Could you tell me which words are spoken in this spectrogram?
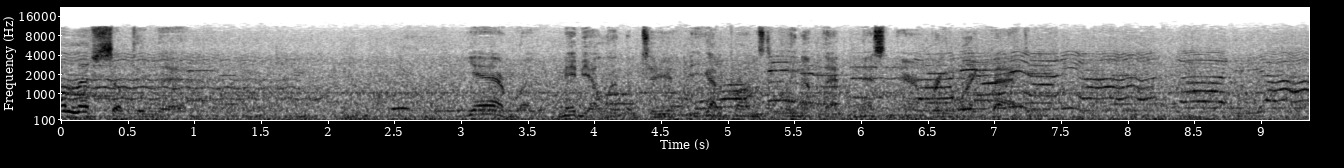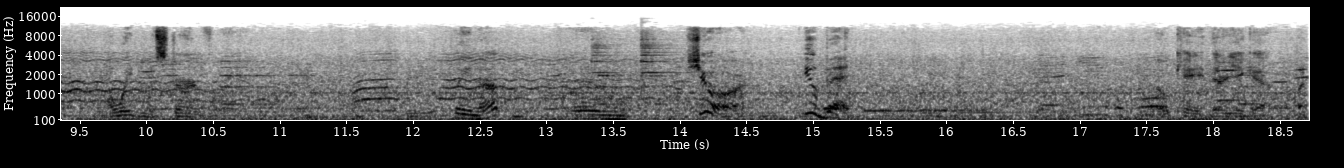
I left something there. Yeah, right. Maybe I'll lend them to you. But you gotta promise to clean up that mess in there and bring them right back. I'll wait in the stern for you. Clean up? Um, sure. You bet. Okay, there you go. But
